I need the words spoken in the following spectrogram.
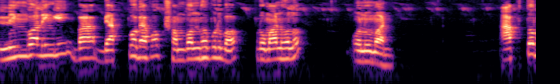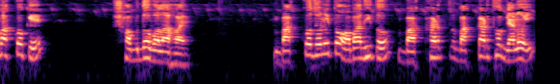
লিঙ্গলিঙ্গি বা ব্যাপ্য ব্যাপক সম্বন্ধপূর্বক প্রমাণ হল অনুমান। আপ্তবাক্যকে শব্দ বলা হয়। বাক্যজনিত অবাধিত বাক্যার্থ বাক্যার্থ জ্ঞানই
